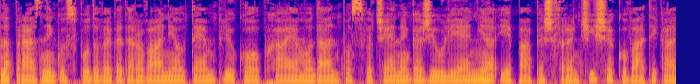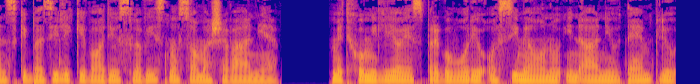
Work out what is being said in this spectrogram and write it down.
Na praznik gospodovega darovanja v templju, ko obhajamo dan posvečenega življenja, je papež Frančišek v Vatikanski baziliki vodil slovesno somaševanje. Med homilijo je spregovoril o Simeonu in Ani v templju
